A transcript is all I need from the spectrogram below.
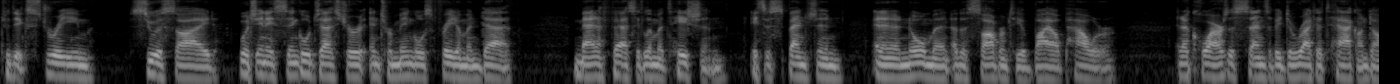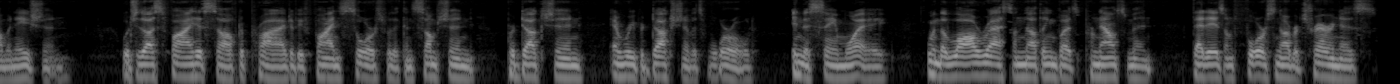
to the extreme, suicide, which in a single gesture intermingles freedom and death, manifests a limitation, a suspension, and an annulment of the sovereignty of biopower, and acquires a sense of a direct attack on domination, which thus finds itself deprived of a fine source for the consumption, production, and reproduction of its world. In the same way, when the law rests on nothing but its pronouncement, that is, on force and arbitrariness,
